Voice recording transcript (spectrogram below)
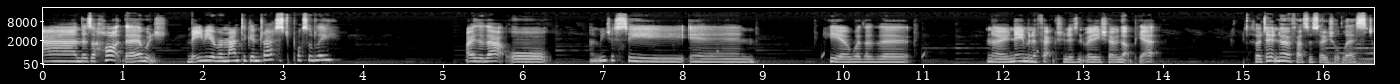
And there's a heart there, which may be a romantic interest, possibly. Either that or... Let me just see in here whether the no, name and affection isn't really showing up yet. So I don't know if that's a social list.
